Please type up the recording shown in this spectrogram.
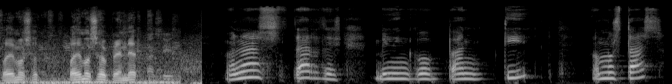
Podemos, podemos sorprender. Buenas tardes, Bilingo Panti. ¿Cómo estás?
